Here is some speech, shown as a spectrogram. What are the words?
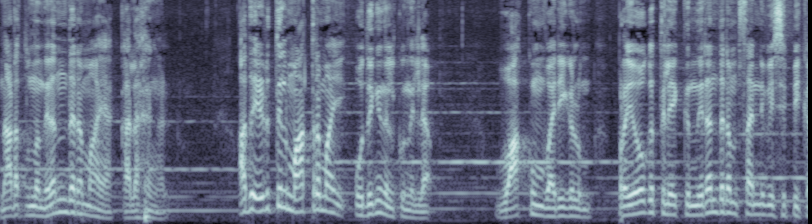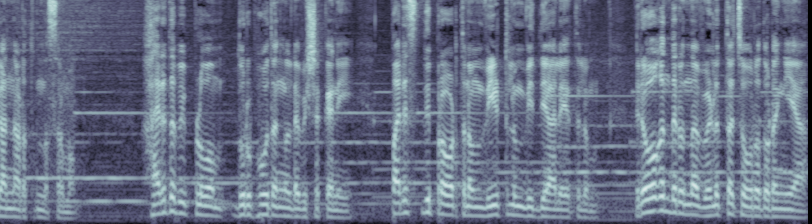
നടത്തുന്ന നിരന്തരമായ കലഹങ്ങൾ. അത് എഴുത്തിൽ മാത്രമായി ഒതുങ്ങി നിൽക്കുന്നില്ല. വാക്കും വരികളും പ്രയോഗത്തിലേക്ക് നിരന്തരം സന്നിവേശിപ്പിക്കാൻ നടത്തുന്ന ശ്രമം. ഹരിത വിപ്ലവം ദുർഭൂതങ്ങളുടെ വിഷക്കനി പരിസ്ഥിതി പ്രവർത്തനം വീട്ടിലും വിദ്യാലയത്തിലും രോഗം തരുന്ന വെളുത്ത ചോറ് തുടങ്ങിയ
